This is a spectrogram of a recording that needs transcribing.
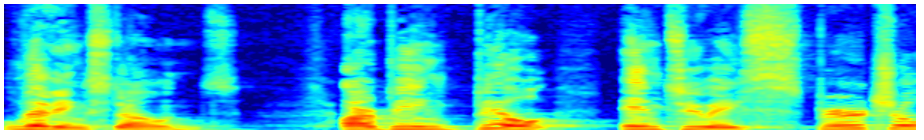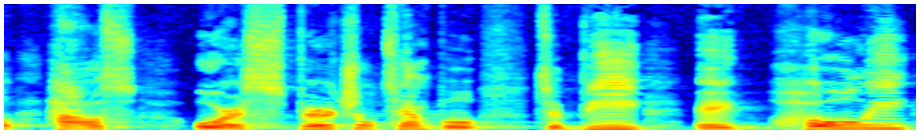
living stones, are being built into a spiritual house or a spiritual temple to be a holy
